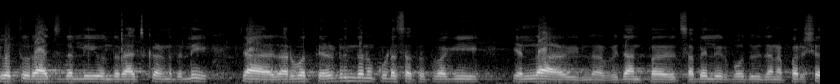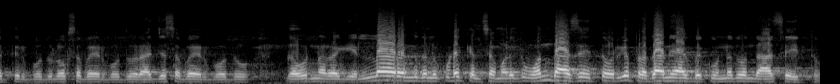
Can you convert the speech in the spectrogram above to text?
ಇವತ್ತು ರಾಜ್ಯದಲ್ಲಿ ಒಂದು ರಾಜಕಾರಣದಲ್ಲಿ ಅರವತ್ತೆರಡರಿಂದನೂ ಕೂಡ ಸತತವಾಗಿ ಎಲ್ಲ ಇಲ್ಲ, ವಿಧಾನ ಪ ಸಭೆಯಲ್ಲಿರ್ಬೋದು ವಿಧಾನ ಪರಿಷತ್ ಇರ್ಬೋದು, ಲೋಕಸಭೆ ಇರ್ಬೋದು, ರಾಜ್ಯಸಭೆ ಇರ್ಬೋದು, ಗವರ್ನರ್ ಆಗಿ ಎಲ್ಲ ರಂಗದಲ್ಲೂ ಕೂಡ ಕೆಲಸ ಮಾಡಿದ್ರು. ಒಂದು ಆಸೆ ಇತ್ತು, ಅವ್ರಿಗೆ ಪ್ರಧಾನಿ ಆಗಬೇಕು ಅನ್ನೋದು ಒಂದು ಆಸೆ ಇತ್ತು.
